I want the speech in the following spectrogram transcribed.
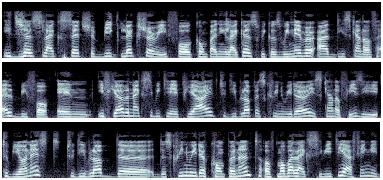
it's just like such a big luxury for a company like us because we never had this kind of help before. And if you have an accessibility API to develop a screen reader is kind of easy. To be honest, to develop the, the screen reader component of mobile accessibility, I think it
